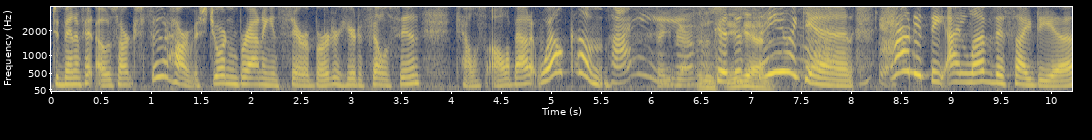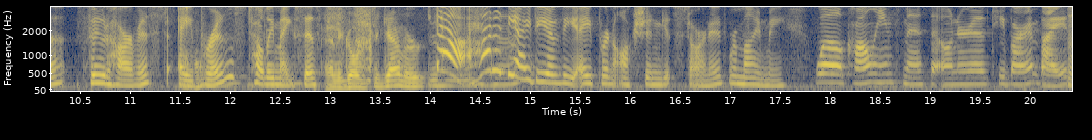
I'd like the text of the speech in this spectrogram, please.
to benefit Ozarks Food Harvest. Jordan Browning and Sarah Bird are here to fill us in, tell us all about it. Welcome. Hi. Thank It's Good to good see to you again. see you again. How did the, I love this idea, food harvest, aprons, totally makes sense. And it goes together. Yeah, how did the idea of the apron auction get started? Remind me. Well, Colleen Smith, the owner of Tea Bar and Bites,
